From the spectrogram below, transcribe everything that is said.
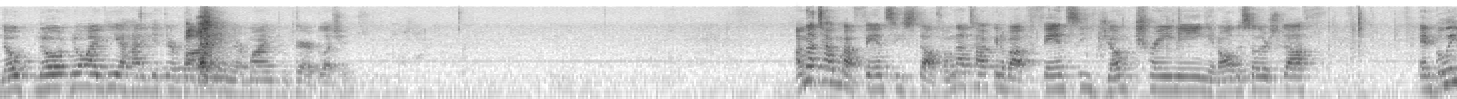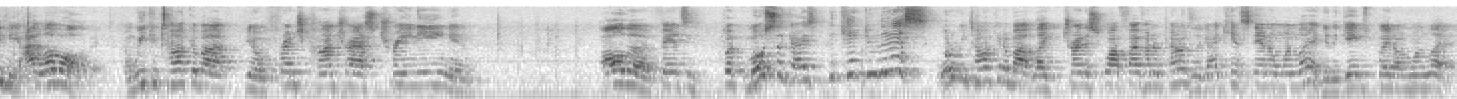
No, no, no idea how to get their body and their mind prepared. Bless you. I'm not talking about fancy stuff. I'm not talking about fancy jump training and all this other stuff. And believe me, I love all of it. And we could talk about, you know, French contrast training and all the fancy, but most of the guys, they can't do this. What are we talking about? Like trying to squat 500 pounds, the guy can't stand on one leg, and the game's played on one leg.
